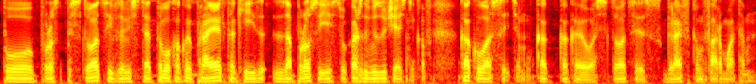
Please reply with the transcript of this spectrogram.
по, просто по ситуации, в зависимости от того, какой проект, какие запросы есть у каждого из участников. Как у вас с этим? Как, какая у вас ситуация с графиком, форматом?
